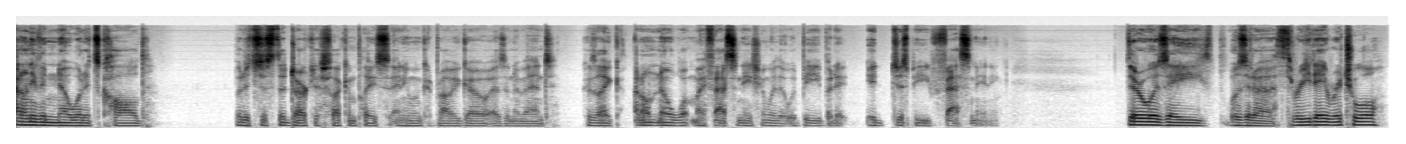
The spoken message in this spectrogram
I don't even know what it's called, but it's just the darkest fucking place anyone could probably go as an event. Because like I don't know what my fascination with it would be, but it it'd just be fascinating. There was a was it a three day ritual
